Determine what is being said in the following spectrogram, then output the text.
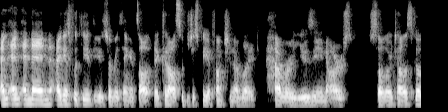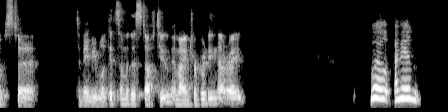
And, and, and then I guess with the, the observer thing, it's all, it could also just be a function of like how we're using our solar telescopes to, to maybe look at some of this stuff too. Am I interpreting that right? Well, I mean,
